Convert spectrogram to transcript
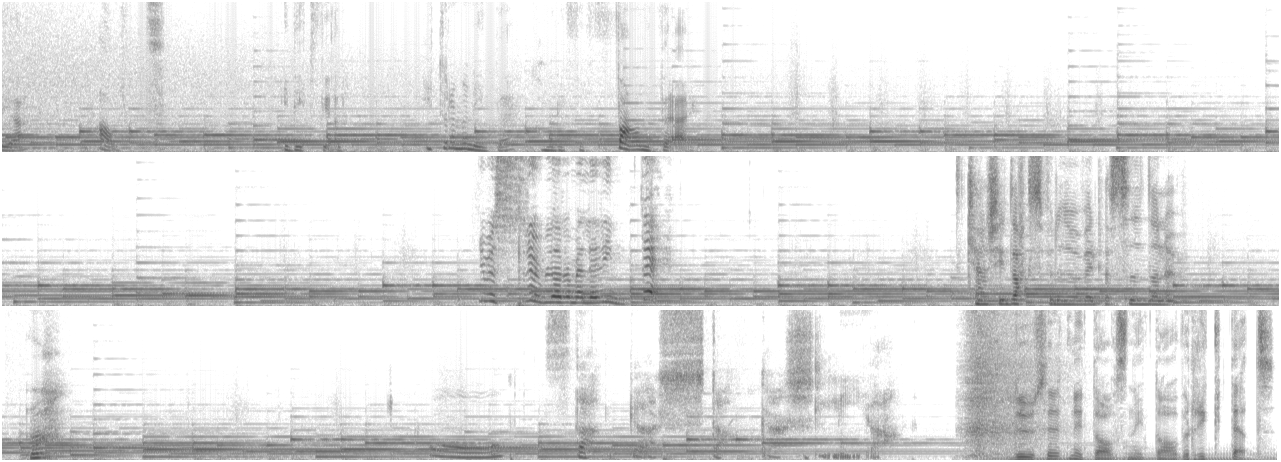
Lea, allt är ditt fel. Hittar de henne inte kommer du få fan för det här. Ja men strular de eller inte? Det kanske är dags för dig att välja sida nu. Va? Åh, stackars, stackars Lea. Du ser ett nytt avsnitt av Ryktet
